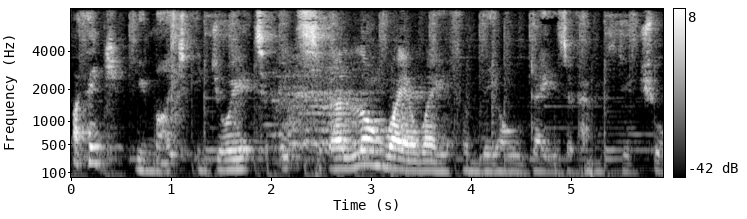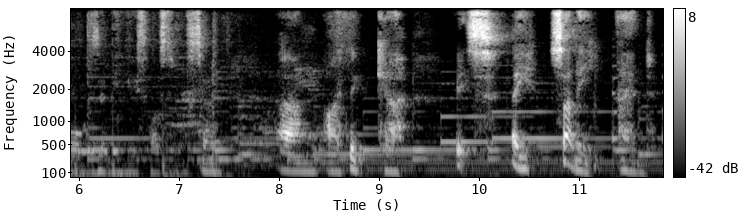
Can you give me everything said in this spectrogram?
I think you might enjoy it. It's a long way away from the old days of having to do chores in a youth hostel. So, um, I think uh, it's a sunny and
